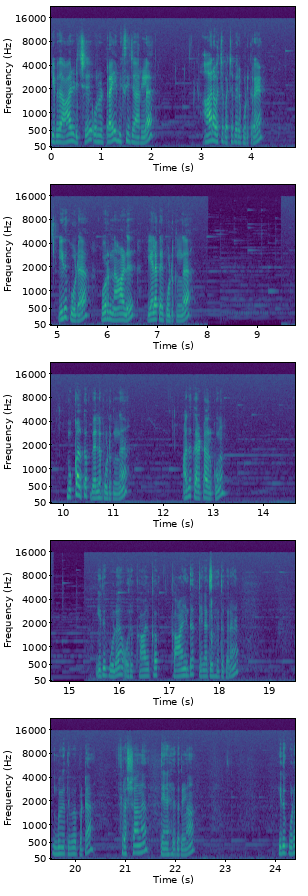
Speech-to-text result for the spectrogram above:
இப்போ இதை ஆறிடுச்சு. ஒரு ட்ரை மிக்சி ஜாரில் ஆற வச்ச பச்சைப்பயிரை போட்டுக்கிறேன். இது கூட ஒரு நாலு ஏலக்காய் போட்டுக்குங்க. முக்கால் கப் வெள்ளம் போட்டுக்குங்க. அது கரெக்டாக இருக்கும். இது கூட ஒரு கால் கப் காய்ந்த தேங்காய் தூள் சேர்த்துக்கிறேன். உங்களுக்கு தேவைப்பட்டால் ஃப்ரெஷ்ஷான தேங்காய் சேர்த்துக்கலாம். இது கூட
